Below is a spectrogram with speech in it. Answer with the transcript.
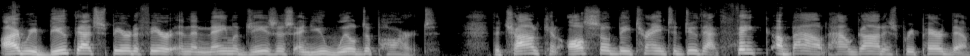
I rebuke that spirit of fear in the name of Jesus and you will depart. The child can also be trained to do that. Think about how God has prepared them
